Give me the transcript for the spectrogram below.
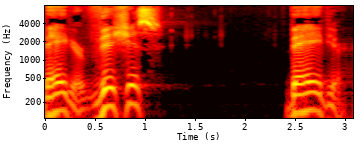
behavior, vicious behavior.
